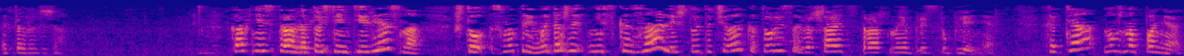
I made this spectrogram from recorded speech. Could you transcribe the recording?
Это Раша. Как ни странно, то есть интересно, что, смотри, мы даже не сказали, что это человек, который совершает страшные преступления. Хотя нужно понять,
